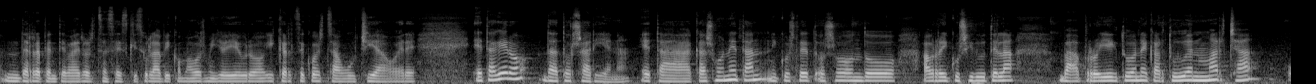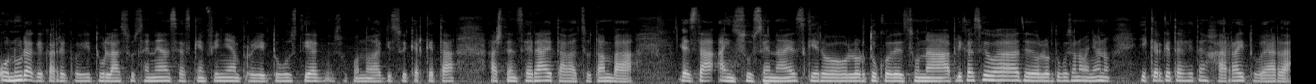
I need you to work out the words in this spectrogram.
derrepente ba erortzen zaizkizula 2,5 milioi euro ikertzeko ez gutxiago ere. Eta gero, dator sariena. Eta kasu honetan, nik uste oso ondo aurre ikusi dutela, ba, proiektu honek hartu duen martxa, onurak ekarriko ditula zuzenean, ze azken finean proiektu guztiak, zukondo dakizu ikerketa hasten zera, eta batzutan ba, ez da hain zuzena, ez gero lortuko dezuna aplikazio bat, edo lortuko zena, baina bueno, ikerketa egiten jarraitu behar da.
